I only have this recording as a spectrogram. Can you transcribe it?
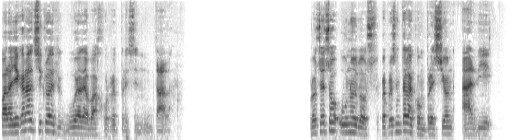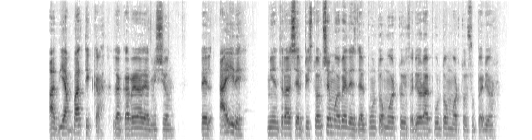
Para llegar al ciclo de figura de abajo representada. Proceso 1 y 2 representa la compresión adiabática, la carrera de admisión del aire mientras el pistón se mueve desde el punto muerto inferior al punto muerto superior.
